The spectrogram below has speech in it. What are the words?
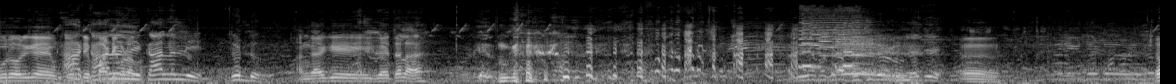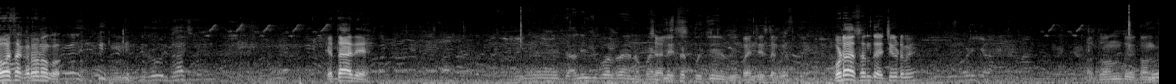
ಊರವರಿಗೆ ಆ ಪೂರ್ತಿ ಪಾರ್ಟಿ ಕಾಲಲ್ಲಿ ಕೊಡೋದು ಕಾಲಲ್ಲಿ ದುಡ್ಡು ಹಂಗಾಗಿ ಈಗ ಐತಲ್ಲ હમ ઓસા કરો નકો કેટલા ಕೊಡ ಸಂತ ಹೆಚ್ಚು ಕಡಿಮೆ. ಅದೊಂದು ಇದೊಂದು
